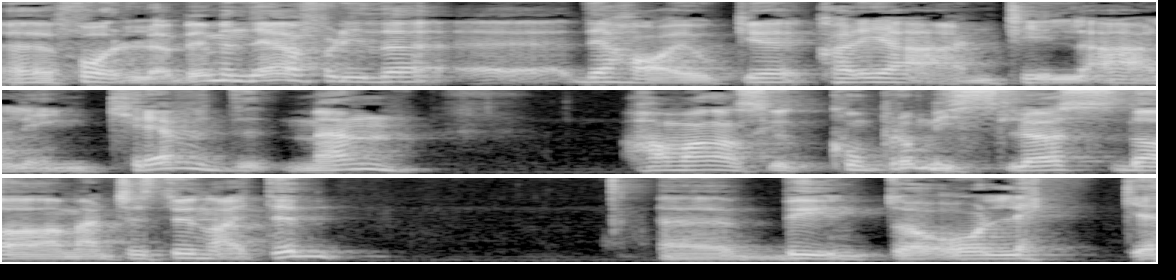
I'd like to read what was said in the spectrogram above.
eh, foreløpig. Men det er fordi det, eh, det har jo ikke karrieren til Erling krevd. Men han var ganske kompromissløs da Manchester United begynte å lekke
